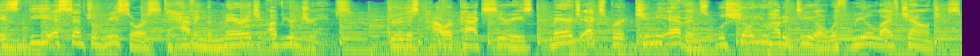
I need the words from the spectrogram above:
is the essential resource to having the marriage of your dreams. Through this power packed series, marriage expert Jimmy Evans will show you how to deal with real life challenges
